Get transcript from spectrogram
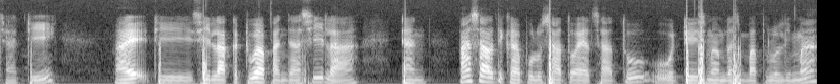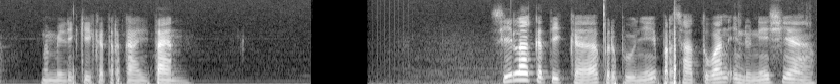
Jadi, baik di sila kedua Pancasila dan pasal 31 ayat 1 UUD 1945 memiliki keterkaitan. Sila ketiga berbunyi Persatuan Indonesia.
